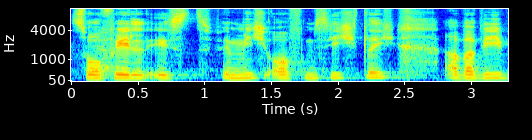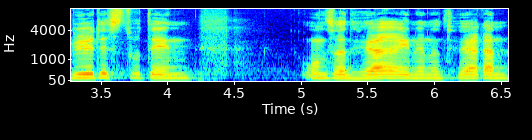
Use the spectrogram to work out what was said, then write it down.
so ja. viel ist für mich offensichtlich, aber wie würdest du denn unseren Hörerinnen und Hörern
